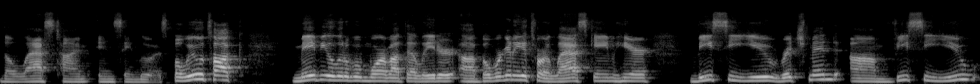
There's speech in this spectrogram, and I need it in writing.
the last time in St. Louis. But we will talk maybe a little bit more about that later. Uh, but we're going to get to our last game here. VCU Richmond. Um, VCU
